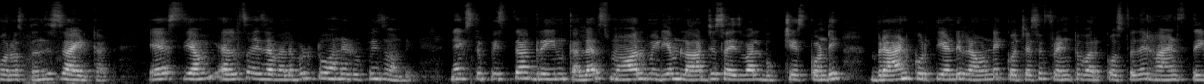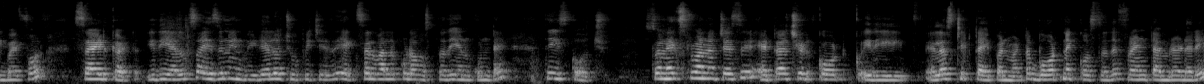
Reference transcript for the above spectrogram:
four వస్తుంది. Side cut S M L size available two hundred rupees only next pista green colour small medium large size వాళ్ళు బుక్ చేసుకోండి. బ్రాండ్ కుర్తీ అండి. రౌండ్ నెక్ వచ్చేసి ఫ్రంట్ వర్క్ వస్తుంది. Hands three by four side cut ఇది ఎల్ సైజు నేను వీడియోలో చూపించేది. ఎక్సెల్ వాళ్ళకి కూడా వస్తుంది అనుకుంటే తీసుకోవచ్చు. సో నెక్స్ట్ వన్ వచ్చేసి అటాచ్డ్ కోట్ ఇది ఎలాస్టిక్ టైప్ అనమాట బోట్ నెక్ వస్తుంది. ఫ్రంట్ ఎంబ్రాయిడరీ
